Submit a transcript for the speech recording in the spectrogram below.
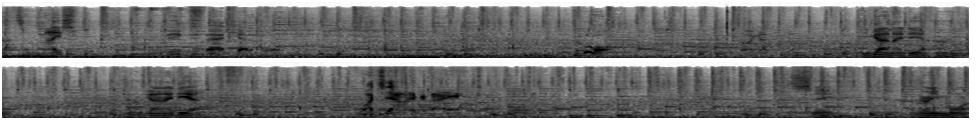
That's a nice, big, fat caterpillar. Cool. So I got You got an idea, huh? John's got an idea. Watch out, everybody. Let's see. Are there any more?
